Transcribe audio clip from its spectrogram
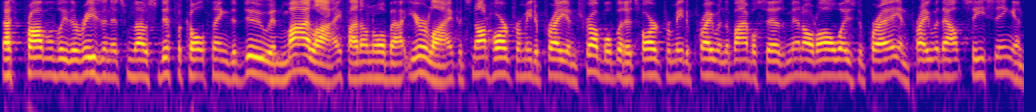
That's probably the reason it's the most difficult thing to do in my life. I don't know about your life. It's not hard for me to pray in trouble, but it's hard for me to pray when the Bible says men ought always to pray and pray without ceasing. And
